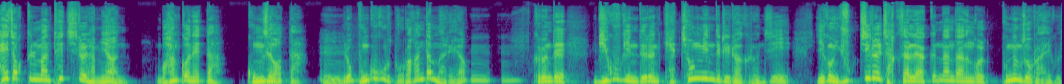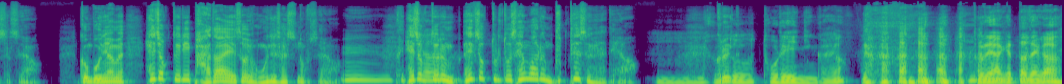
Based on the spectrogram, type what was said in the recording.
해적들만 퇴치를 하면 뭐 한 건 했다. 공세웠다. 음. 이러고 본국으로 돌아간단 말이에요. 음, 음. 그런데 미국인들은 개척민들이라 그런지 이건 육지를 작살내야 끝난다는 걸 본능적으로 알고 있었어요. 그건 뭐냐면 해적들이 바다에서 영원히 살 수는 없어요. 음. 해적들은 해적들도 생활은 묻해서 해야 돼요. 음, 그것도 도레인인가요? 도래하겠다 내가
